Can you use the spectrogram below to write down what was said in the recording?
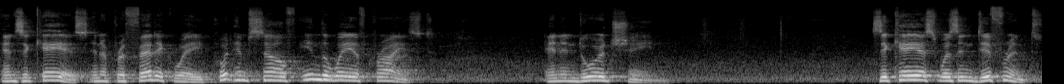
And Zacchaeus, in a prophetic way, put himself in the way of Christ and endured shame. Zacchaeus was indifferent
